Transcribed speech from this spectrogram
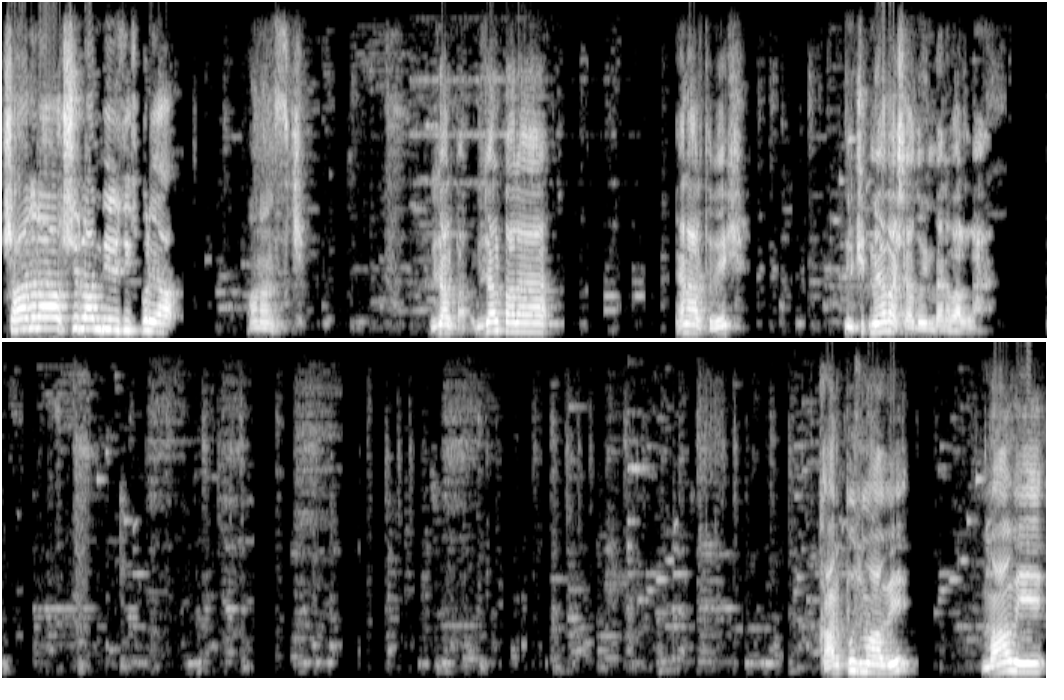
Şanına yakışır lan bir 100x buraya. Ananı sikim. Güzel para. Güzel para. Yan artı 5. Ürkütmeye başladı oyun beni valla. Karpuz mavi. Mavi.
